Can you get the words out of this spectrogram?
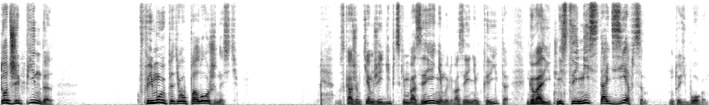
Тот же Пиндер в прямую противоположность скажем, тем же египетским воззрением или воззрением Крита, говорит, не стремись стать Зевсом, ну, то есть Богом.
